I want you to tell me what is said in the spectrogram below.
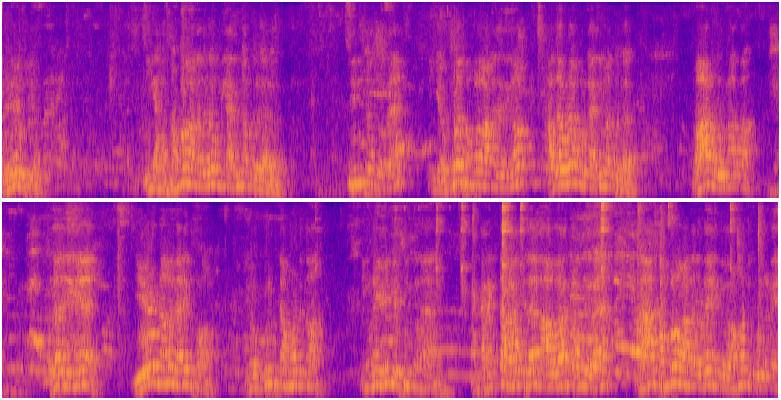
ஒரே விஷயம். நீங்க அந்த சம்பளம் வாங்குறத விட உங்களுக்கு அதிகமா தருவாரு சீரியஸா சொல்றேன். நீங்க எவ்வளவு சம்பளம் வாங்குறது அதை விட உங்களுக்கு அதிகமா தருவாரு வாரம் ஒரு நாள் தான். அதாவது நீங்க ஏழு நாள் வேலைக்கு போகலாம் இவ்வளவு குறிப்பிட்ட அமௌண்ட் தான். நீங்க ஒன்னும் எழுதி வச்சுக்கோங்களேன். நான் கரெக்டா ஆரத்துல நாலு வாரம் கலந்துக்கிறேன். நான் சம்பளம் வாங்குறத விட எனக்கு ஒரு அமௌண்ட் கொடுங்கன்னு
